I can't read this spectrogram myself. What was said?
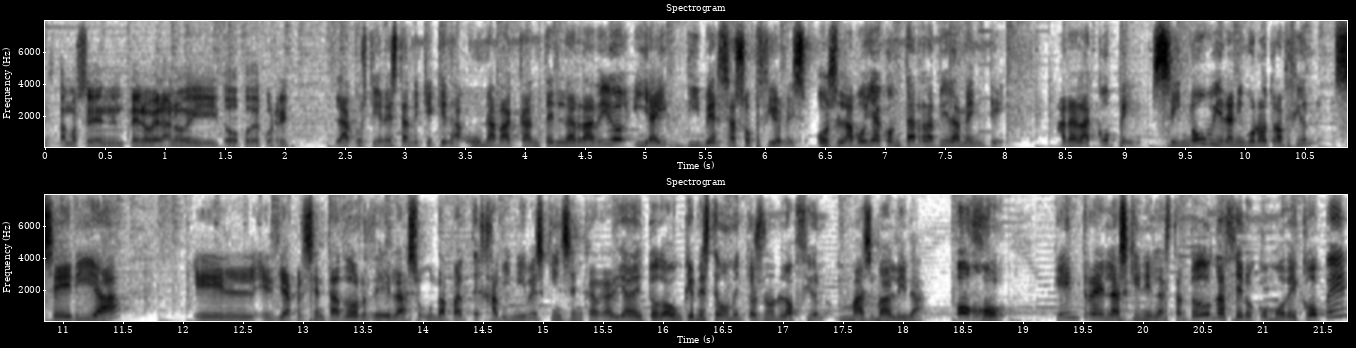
estamos en pleno verano y todo puede ocurrir. La cuestión está de que queda una vacante en la radio y hay diversas opciones. Os la voy a contar rápidamente. Para la COPE, si no hubiera ninguna otra opción, sería el, el, ya presentador de la segunda parte, Javi Nieves, quien se encargaría de todo, aunque en este momento es no la opción más válida. ¡Ojo! Que entra en las quinielas tanto de Onda Cero como de Cope.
